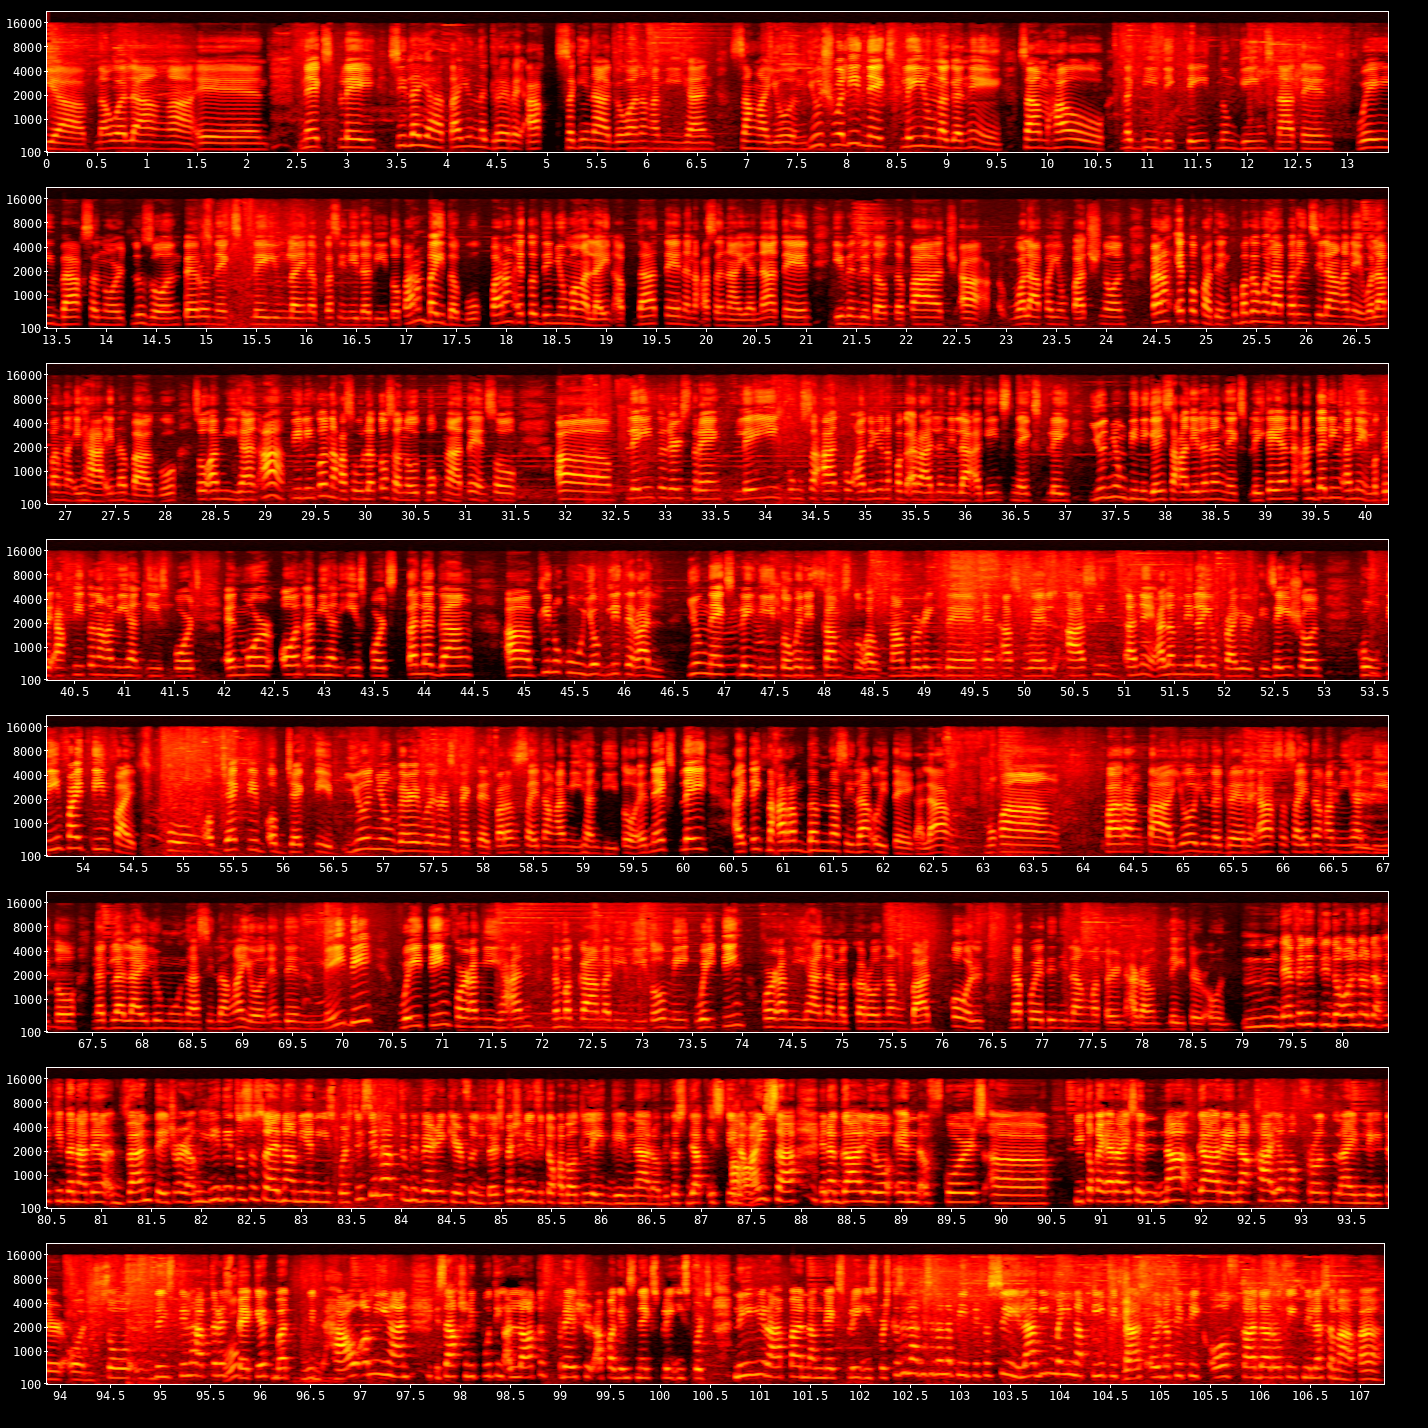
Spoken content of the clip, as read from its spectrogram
Yeah, nawala nga. And next play, sila yata yung nagre-react sa ginagawa ng amihan sa ngayon. Usually, next play yung nagane eh. Somehow, nagdi-dictate nung games natin way back sa North Luzon. Pero next play yung lineup kasi nila dito, parang by the book. Parang ito din yung mga lineup dati na nakasanayan natin. Even without the patch, ah, wala pa yung patch noon. Parang ito pa din. Kumbaga wala pa rin silang ano eh, wala pang naihain na bago. So amihan, ah, feeling ko nakasulat to sa notebook natin. So uh, playing to their strength, playing kung saan, kung ano yung napag-aralan nila against next play, yun yung binigay sa kanila ng next play. Kaya na, andaling ano eh, mag-react dito ng Amihan Esports and more on Amihan Esports, talagang um, kinukuyog literal yung next play dito when it comes to outnumbering them and as well as in, ano eh, alam nila yung prioritization kung team fight, team fight. Kung objective, objective. Yun yung very well respected para sa side ng amihan dito. And next play, I think nakaramdam na sila, uy, teka lang, mukhang parang tayo yung nagre-react sa side ng amihan dito. Naglalaylo muna sila ngayon and then maybe waiting for amihan na magkamali dito, may, waiting for amihan na magkaroon ng bad call na pwede nilang ma-turn around later on. Mhm, definitely doon no nakikita natin ang advantage or ang lead dito sa side ng Mian Esports. They still have to be very careful dito, especially if we talk about late game na, no? Because that is still Oo. a Kaisa and a Galio and of course, uh, dito kay Arisen na Gare na kaya mag-frontline later on. So, they still have to respect it but with how Amihan is actually putting a lot of pressure up against Next Play Esports, nahihirapan ng Next Play Esports kasi lagi sila napipitas eh. Laging may napipitas or napipick off kada rotate nila sa mapa.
